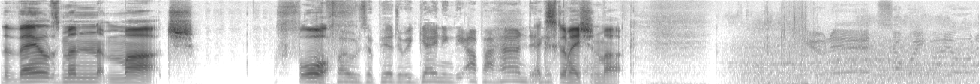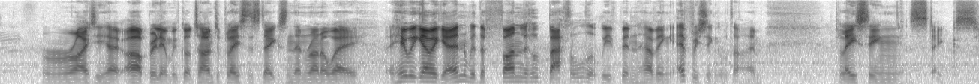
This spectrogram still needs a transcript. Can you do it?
The Valesmen March. Fourth. Our foes appear to be gaining the upper hand. Exclamation mark. Righty ho. Ah, brilliant. We've got time to place the stakes and then run away. Here we go again with the fun little battle that we've been having every single time. Placing stakes.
